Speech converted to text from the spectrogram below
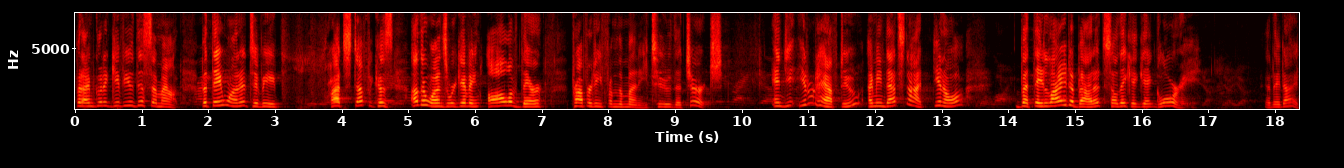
but I'm going to give you this amount. But they wanted to be hot stuff because other ones were giving all of their property from the money to the church. And you, you don't have to. I mean, that's not, you know, but they lied about it so they could get glory. And they died.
